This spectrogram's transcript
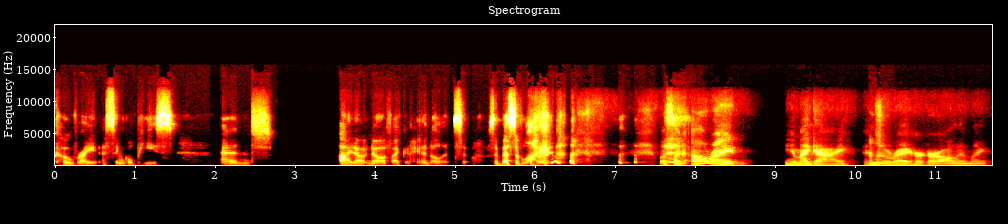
co-write a single piece, and I don't know if I could handle it. So so best of luck. well, it's like I'll write you know my guy, and mm-hmm. she'll write her girl, and like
